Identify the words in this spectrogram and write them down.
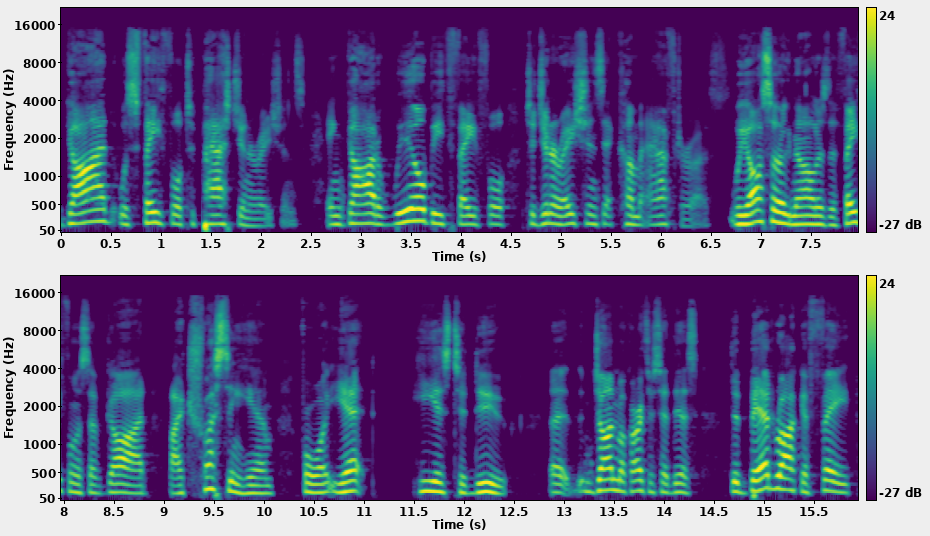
God was faithful to past generations, and God will be faithful to generations that come after us. We also acknowledge the faithfulness of God by trusting Him for what yet He is to do. Uh, John MacArthur said this The bedrock of faith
